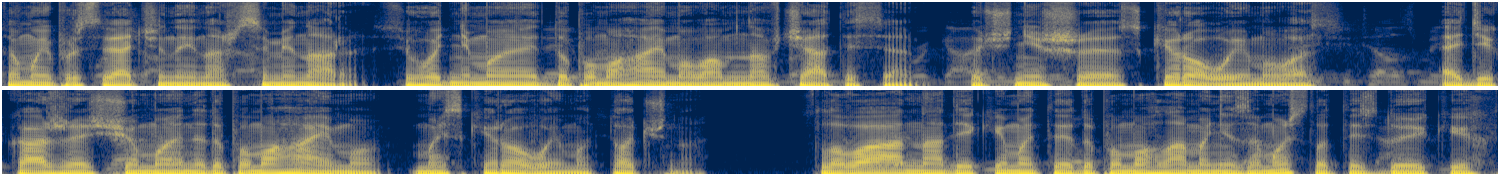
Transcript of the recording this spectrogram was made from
Цьому і присвячений наш семінар. Сьогодні ми допомагаємо вам навчатися, точніше, скеровуємо вас. Еді каже, що ми не допомагаємо, ми скеровуємо точно. Слова, над якими ти допомогла мені замислитись, до яких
